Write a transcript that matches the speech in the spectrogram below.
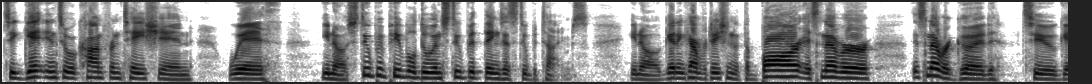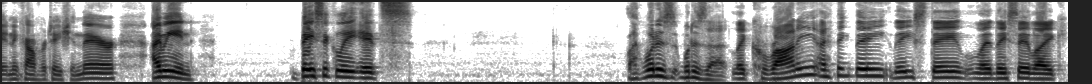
to get into a confrontation with you know stupid people doing stupid things at stupid times. You know, getting confrontation at the bar, it's never it's never good to get in a confrontation there. I mean, basically it's like what is what is that? Like karate, I think they they stay like they say like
